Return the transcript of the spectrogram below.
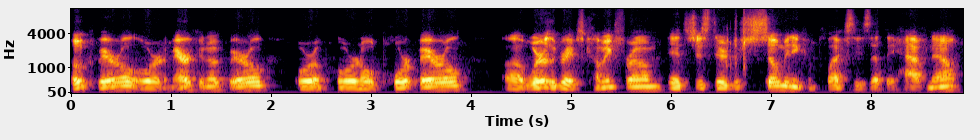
oak barrel or an American oak barrel or a, or an old port barrel? Uh, where are the grapes coming from? It's just there, there's so many complexities that they have now.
